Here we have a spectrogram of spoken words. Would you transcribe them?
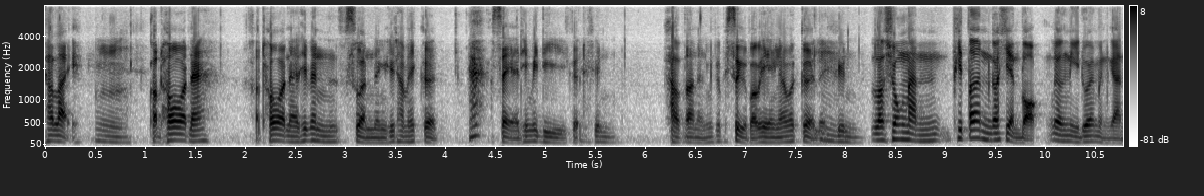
เท่าไหร่อืมขอโทษนะ ขอโทษนะที่เป็นส่วนหนึ่งที่ทำให้เกิดกระแสที่ไม่ดีเกิดขึ้น ครับตอนนั้นก็ไปสืบเอาเองนะว่าเกิดอะไรขึ้น แล้วช่วงนั้นพี่เติ้ลก็เขียนบอกเรื่องนี้ด้วยเหมือนกัน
